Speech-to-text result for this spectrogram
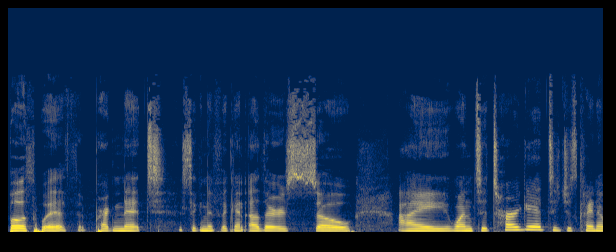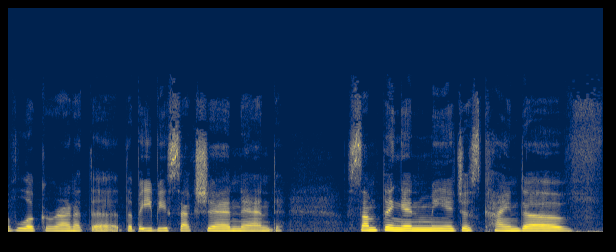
both with pregnant significant others. So I went to Target to just kind of look around at the, the baby section, and something in me just kind of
